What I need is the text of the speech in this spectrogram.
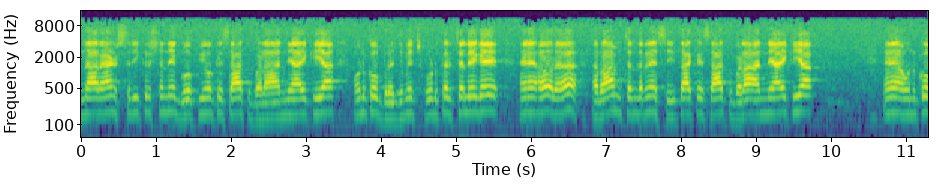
नारायण श्री कृष्ण ने गोपियों के साथ बड़ा अन्याय किया, उनको ब्रज में छोड़कर चले गए और रामचंद्र ने सीता के साथ बड़ा अन्याय किया उनको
